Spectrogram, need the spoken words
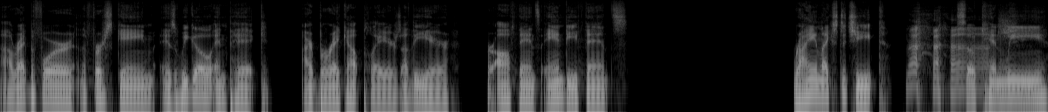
uh, right before the first game, is we go and pick our breakout players of the year for offense and defense. Ryan likes to cheat. So, can we,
